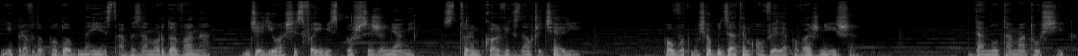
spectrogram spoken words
nieprawdopodobne jest, aby zamordowana dzieliła się swoimi spostrzeżeniami z którymkolwiek z nauczycieli. Powód musiał być zatem o wiele poważniejszy. Danuta Matusik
